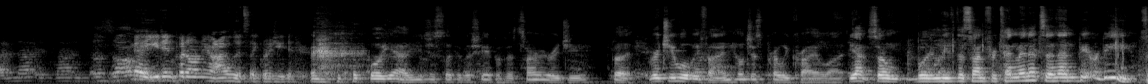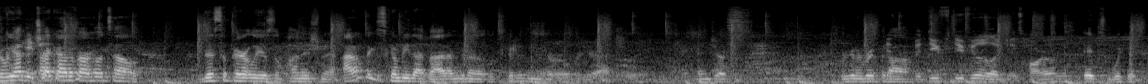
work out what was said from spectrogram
I'm not, it's not Hey, you didn't put on your eyelids like Reggie did. well, yeah, you just look at the shape of it. Sorry, Reggie. But Richie will be fine. He'll just probably cry a lot. Yeah, so we'll leave this on for 10 minutes and then BRB. So we had to check out of our hotel. This apparently is the punishment. I don't think it's gonna be that bad. I'm gonna, let's go to the mirror over here actually. And just, we're gonna rip it off. But do you, do you feel like it's hard on you? It's wicked.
